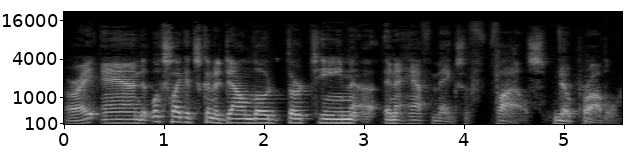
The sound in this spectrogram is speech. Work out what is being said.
All right, and it looks like it's going to download 13 uh, and a half megs of files. No problem.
